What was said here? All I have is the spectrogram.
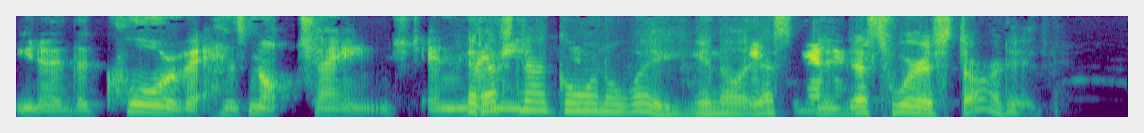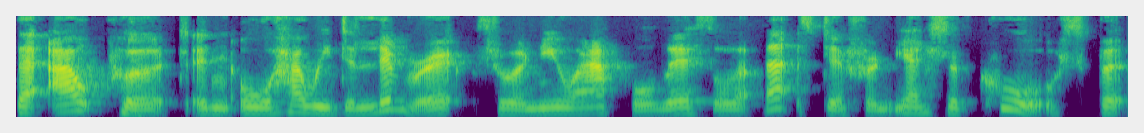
you know the core of it has not changed and yeah, that's not going away you know that's never, that's where it started. The output and or how we deliver it through a new app or this or that that's different yes of course but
